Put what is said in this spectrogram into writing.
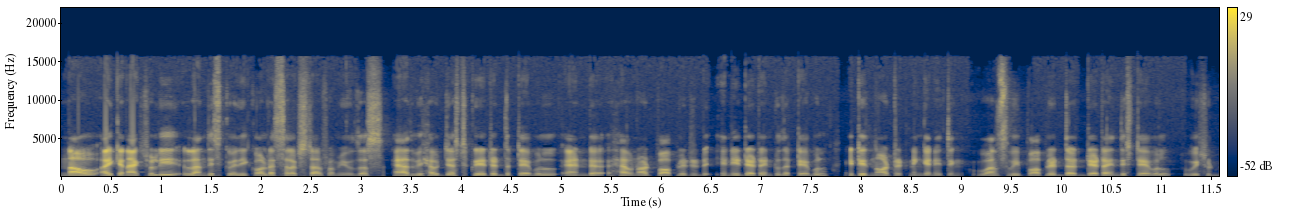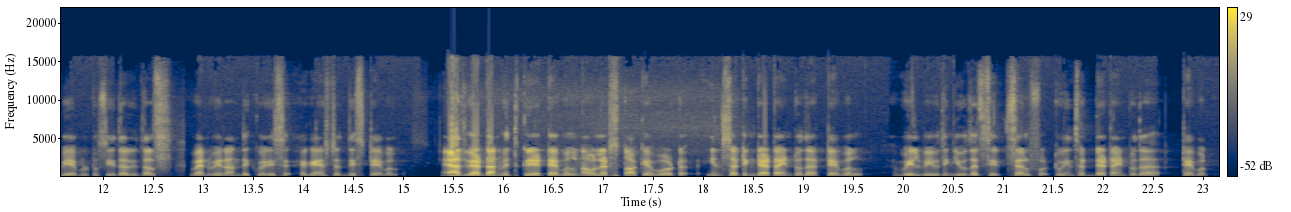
Now I can actually run this query called as select star from users as we have just created the table and uh, have not populated any data into the table. It is not returning anything. Once we populate the data in this table, we should be able to see the results when we run the queries against this table. As we are done with create table, now let's talk about inserting data into the table. We'll be using users itself to insert data into the table.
